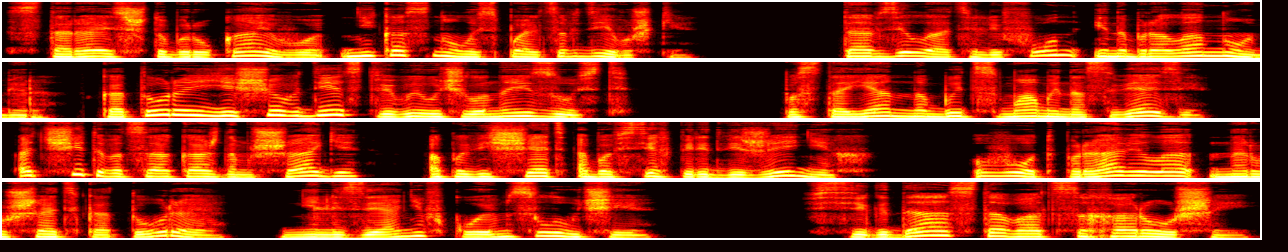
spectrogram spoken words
стараясь, чтобы рука его не коснулась пальцев девушки. Та взяла телефон и набрала номер, который еще в детстве выучила наизусть. Постоянно быть с мамой на связи, отчитываться о каждом шаге, оповещать обо всех передвижениях — вот правило, нарушать которое нельзя ни в коем случае. Всегда оставаться хорошей,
